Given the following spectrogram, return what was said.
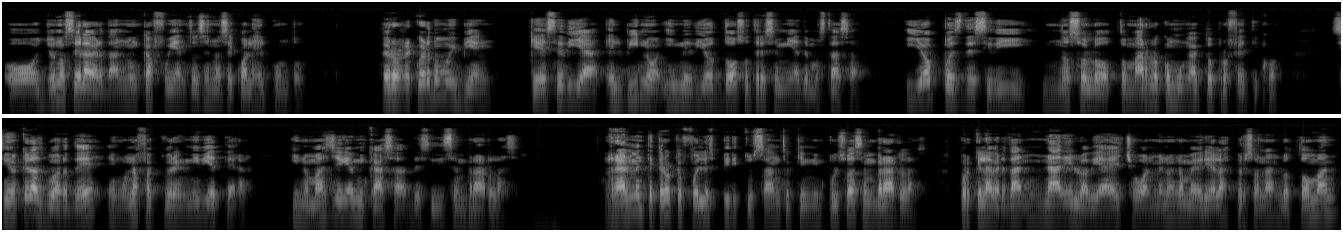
O yo no sé la verdad, nunca fui, entonces no sé cuál es el punto. Pero recuerdo muy bien que ese día él vino y me dio dos o tres semillas de mostaza. Y yo pues decidí no solo tomarlo como un acto profético, sino que las guardé en una factura en mi billetera y nomás llegué a mi casa decidí sembrarlas. Realmente creo que fue el Espíritu Santo quien me impulsó a sembrarlas, porque la verdad nadie lo había hecho, o al menos la mayoría de las personas lo toman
